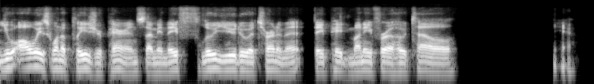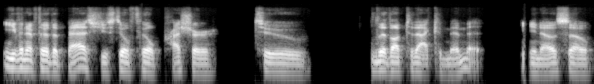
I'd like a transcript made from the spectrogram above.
you always want to please your parents. I mean, they flew you to a tournament. They paid money for a hotel. Yeah even if they're the best, you still feel pressure to live up to that commitment, you know? So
